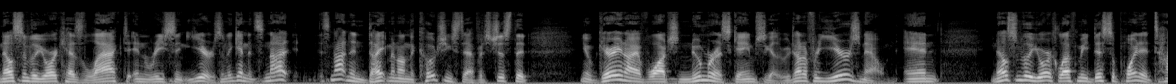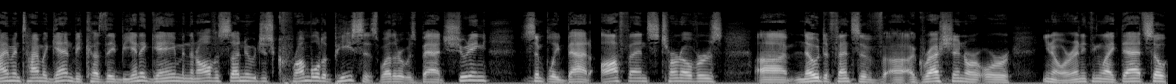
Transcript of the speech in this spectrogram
Nelsonville York has lacked in recent years. And again, it's not it's not an indictment on the coaching staff. It's just that you know Gary and I have watched numerous games together. We've done it for years now, and Nelsonville York left me disappointed time and time again because they'd be in a game and then all of a sudden it would just crumble to pieces. Whether it was bad shooting, simply bad offense, turnovers, uh, no defensive uh, aggression, or, or you know, or anything like that. So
